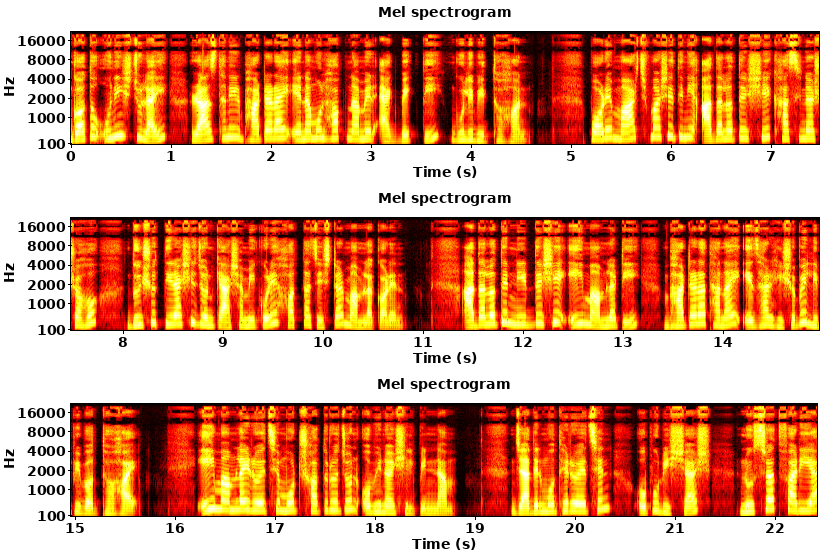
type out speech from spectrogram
গত ১৯ জুলাই রাজধানীর ভাটারায় এনামুল হক নামের এক ব্যক্তি গুলিবিদ্ধ হন। পরে মার্চ মাসে তিনি আদালতে শেখ হাসিনা সহ দুইশ তিরাশি জনকে আসামি করে হত্যা চেষ্টার মামলা করেন। আদালতের নির্দেশে এই মামলাটি ভাটারা থানায় এজাহার হিসেবে লিপিবদ্ধ হয়। এই মামলায় রয়েছে মোট সতেরো জন অভিনয়শিল্পীর নাম। যাদের মধ্যে রয়েছেন অপু বিশ্বাস, নুসরাত ফারিয়া,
